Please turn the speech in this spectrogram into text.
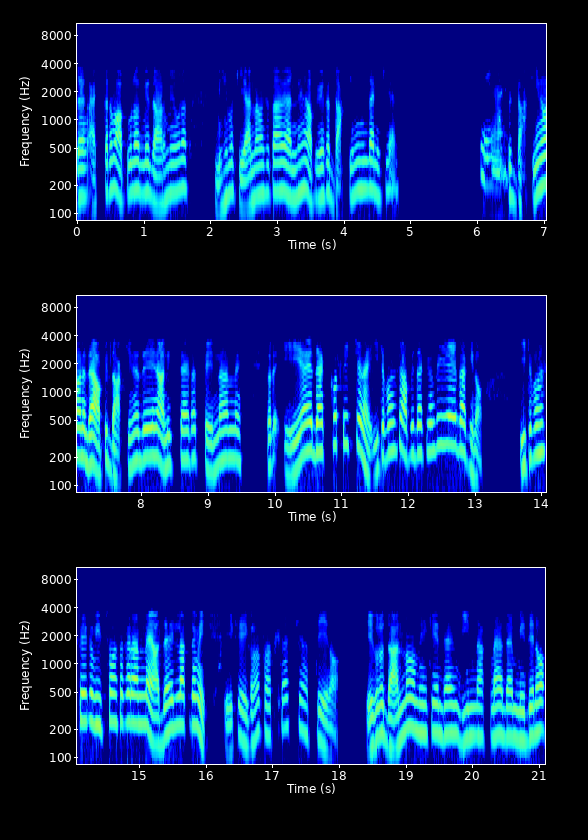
දැන් ඇත්තටම අපි වුණත් මේ ධර්මයේ වුණත් මෙහෙම කියන්න අවශ්‍යතාවයක් නැහැ. අපි මේක දකින්න හින්දානේ කියන්නේ. අපි දකින්නවනේ දැන් අපි දකින්න දේ අනිත් අයටත් පෙන්වන්නේ. ඒතකොට ඒ අය දැක්කොත් එච්චරයි. ඊට පස්සේ අපි දකින්න දේ ඒ අය දකිනවා. ඊට පස්සේ ඒක විශ්වාස කරන්නේ අදහිල්ලක් නෙමෙයි. ඒක ඒගොල්ලෝ ප්‍රත්‍යක්ෂයක් තියෙනවා. ඒගොල්ලෝ දන්නවා මේකෙන් දැන් ගින්නක් නැහැ දැන් මිදෙනවා.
